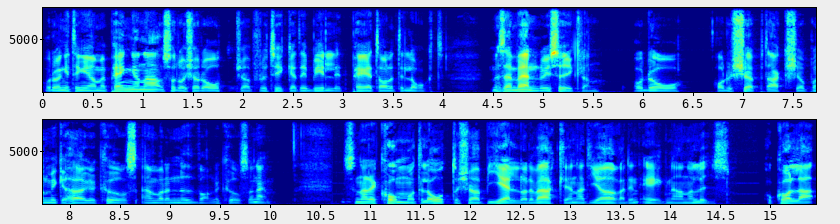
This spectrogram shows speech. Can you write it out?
och du har ingenting att göra med pengarna så då kör du återköp för du tycker att det är billigt, P talet är lågt. Men sen vänder ju cykeln och då har du köpt aktier på en mycket högre kurs än vad den nuvarande kursen är. Så när det kommer till återköp gäller det verkligen att göra din egna analys. Och kolla,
